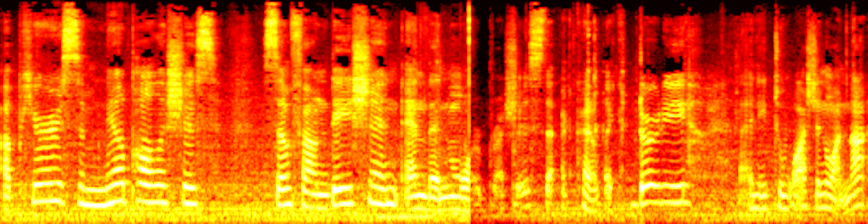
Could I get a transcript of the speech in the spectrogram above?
up here some nail polishes some foundation and then more brushes that are kind of like dirty I need to wash and whatnot.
